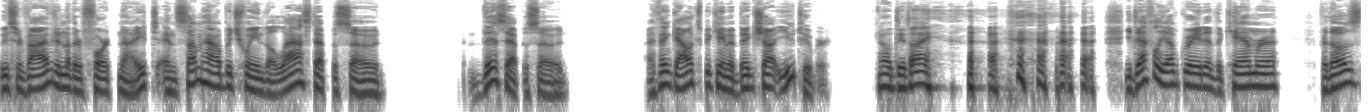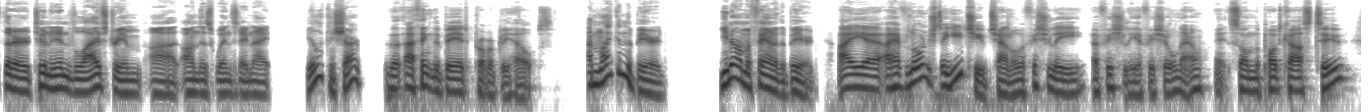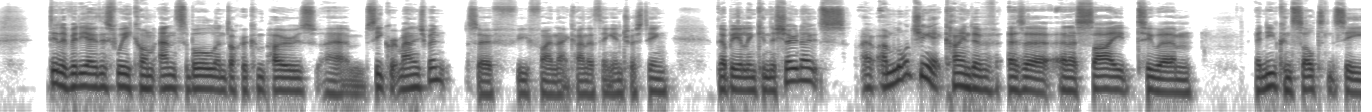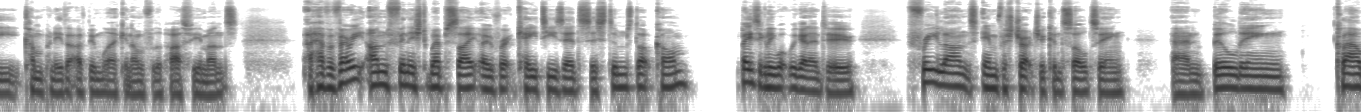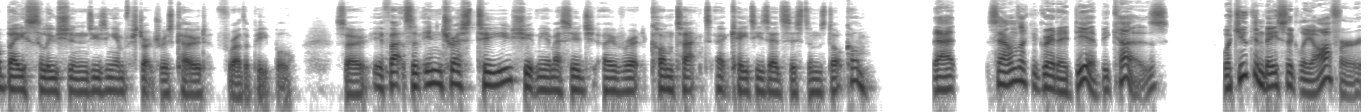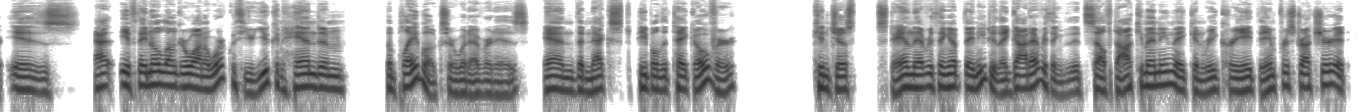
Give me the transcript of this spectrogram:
We've survived another fortnight, and somehow between the last episode and this episode, I think Alex became a big shot YouTuber. Oh, did I? you definitely upgraded the camera. For those that are tuning into the live stream uh, on this Wednesday night, you're looking sharp. I think the beard probably helps. I'm liking the beard. You know, I'm a fan of the beard. I uh, I have launched a YouTube channel officially officially official now. It's on the podcast too. Did a video this week on Ansible and Docker Compose um, secret management. So if you find that kind of thing interesting, there'll be a link in the show notes. I, am launching it kind of as a an aside to um, a new consultancy company that I've been working on for the past few months. I have a very unfinished website over at ktzsystems.com. Basically, what we're going to do freelance infrastructure consulting and building cloud based solutions using infrastructure as code for other people. So if that's of interest to you, shoot me a message over at contact at ktzsystems.com. That sounds like a great idea because what you can basically offer is uh, if they no longer want to work with you, you can hand them the playbooks or whatever it is, and the next people that take over can just stand everything up they need to. They got everything. It's self documenting. They can recreate the infrastructure. It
